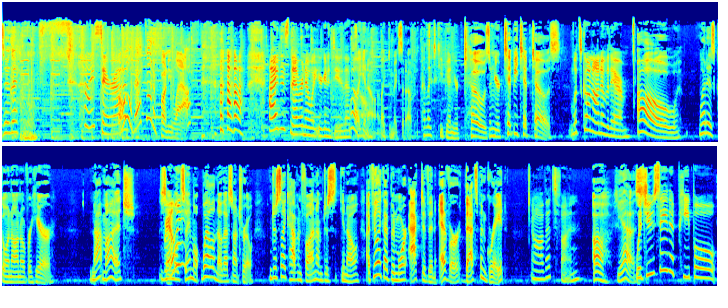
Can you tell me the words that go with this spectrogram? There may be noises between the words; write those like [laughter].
Susie. Hi, Sarah. Oh, that got a funny laugh. [laughs] I just never know what you're going to do. That's Well, all. you know, I like to mix it up. I like to keep you on your toes and your tippy tip toes. What's going on over there? Oh, what is going on over here? Not much. Same Really? old, same old. Well, no, that's not true. I'm just like having fun. I'm just, you know, I feel like I've been more active than ever. That's been great. Oh, that's fun. Oh, yes. Would you say that people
